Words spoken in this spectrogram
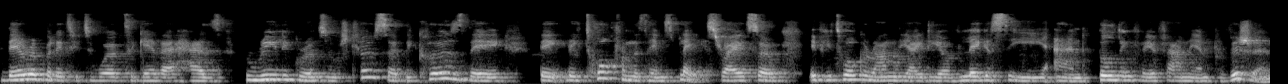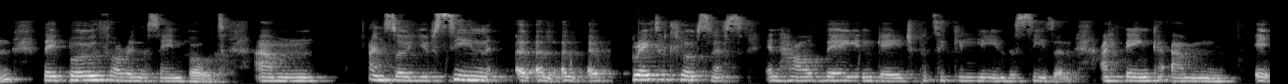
their ability to work together has really grown so much closer because they they they talk from the same place, right? So if you talk around the idea of legacy and building for your family and provision, they both are in the same boat. Um, and so you've seen a, a, a, greater closeness in how they engage, particularly in the season. I think um, it,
